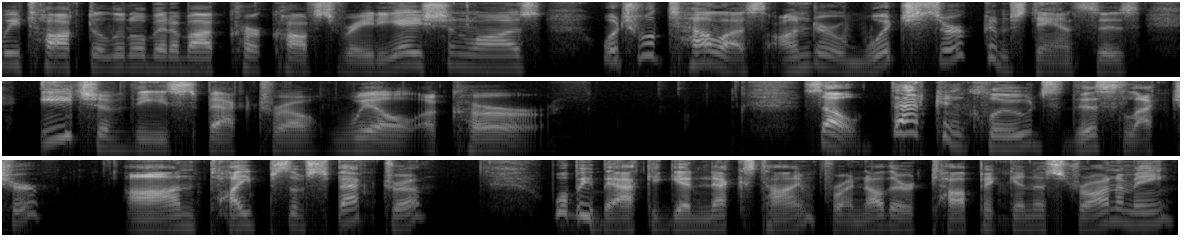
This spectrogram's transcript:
we talked a little bit about Kirchhoff's radiation laws, which will tell us under which circumstances each of these spectra will occur. So that concludes this lecture on types of spectra. We'll be back again next time for another topic in astronomy.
